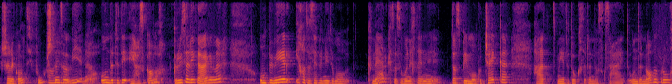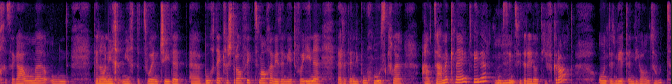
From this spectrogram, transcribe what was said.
ist eine ganze Faust ah, ja. so wie wow. unter der... Ja, also ganz wow. gruselig eigentlich. Und bei mir, ich habe das eben nicht einmal gemerkt. Also, als ich dann das beim mal checken, hat mir der Doktor dann das gesagt. Und ein Nabelbruch, sag auch um. Und dann habe ich mich dazu entschieden, eine Bauchdeckenstraffung zu machen, weil dann wird von innen werden dann die Bauchmuskeln auch zusammengenäht wieder. Mhm. Dann sind sie wieder relativ gerade. Und dann wird dann die ganze Haut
